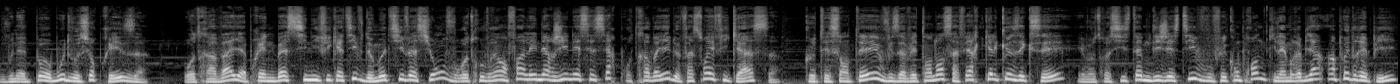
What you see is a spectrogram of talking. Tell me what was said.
Vous n'êtes pas au bout de vos surprises. Au travail, après une baisse significative de motivation, vous retrouverez enfin l'énergie nécessaire pour travailler de façon efficace. Côté santé, vous avez tendance à faire quelques excès et votre système digestif vous fait comprendre qu'il aimerait bien un peu de répit.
